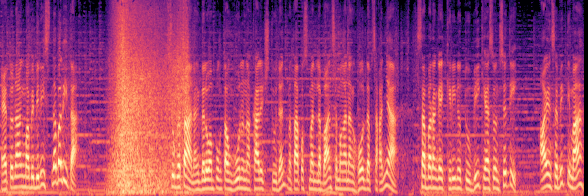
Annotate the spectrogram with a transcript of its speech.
Ito na ang mabibilis na balita. Sugatan ang 20 taong gulang na college student matapos manlaban sa mga nang hold up sa kanya sa barangay Quirino 2B, Quezon City. Ayon sa biktima,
